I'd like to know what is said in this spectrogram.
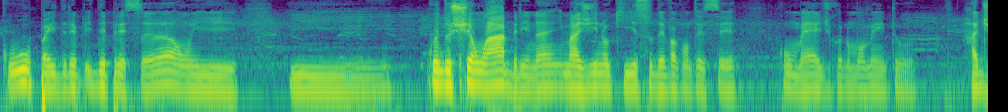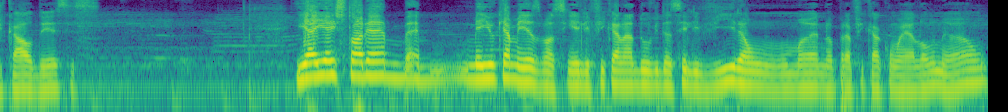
culpa e e depressão. E, e quando o chão abre, né? Imagino que isso deva acontecer com um médico num momento radical desses. E aí a história é, é meio que a mesma, assim, ele fica na dúvida se ele vira um humano para ficar com ela ou não.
